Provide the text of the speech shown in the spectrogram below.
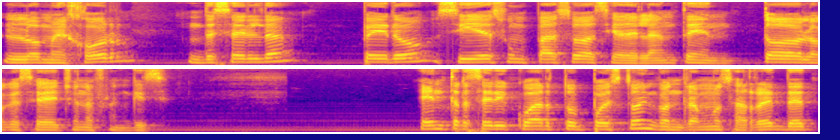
lo mejor de Zelda, pero sí es un paso hacia adelante en todo lo que se ha hecho en la franquicia. En tercer y cuarto puesto encontramos a Red Dead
